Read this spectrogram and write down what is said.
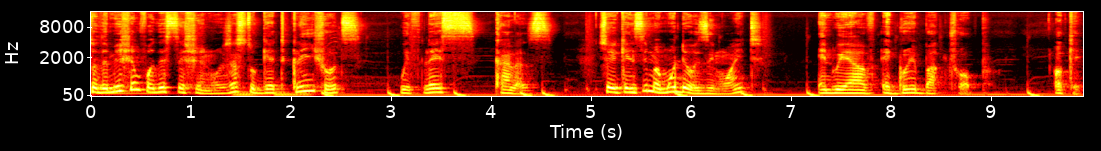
So the mission for this session was just to get clean shots with less colors. So you can see my model is in white and we have a gray backdrop. Okay,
